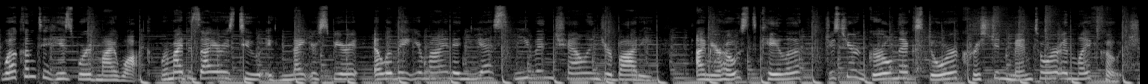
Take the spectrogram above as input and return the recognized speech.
Welcome to His Word My Walk, where my desire is to ignite your spirit, elevate your mind, and yes, even challenge your body. I'm your host, Kayla, just your girl next door Christian mentor and life coach.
